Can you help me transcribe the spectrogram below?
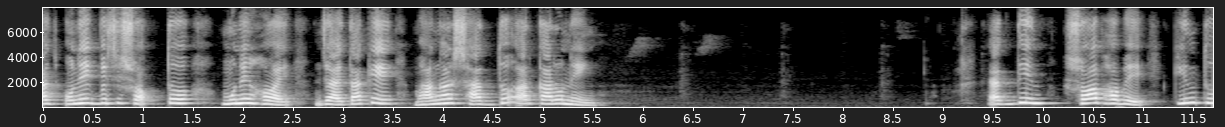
আজ অনেক বেশি শক্ত মনে হয় যায় তাকে ভাঙার সাধ্য আর কারও নেই। একদিন সব হবে, কিন্তু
